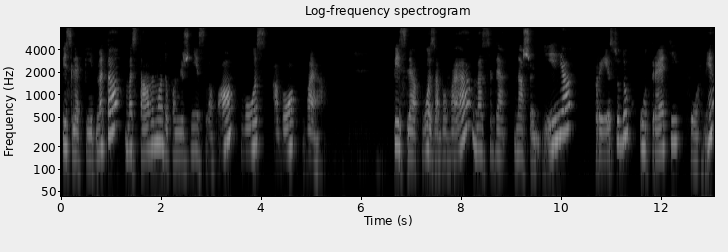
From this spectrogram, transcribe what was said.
Після підмета ми ставимо допоміжні слова was або were. Після was або were в нас йде наша дія, присудок у третій формі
